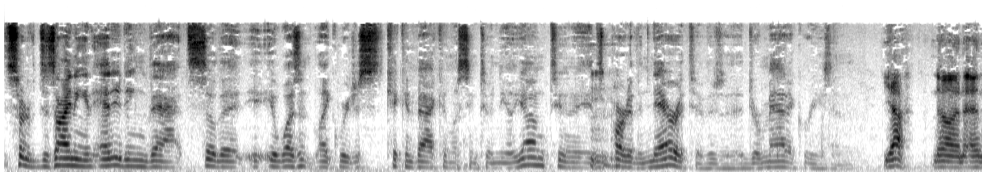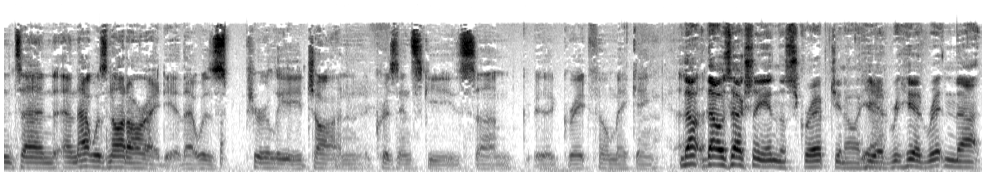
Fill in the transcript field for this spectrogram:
sort of designing and editing that so that it, it wasn't like we're just kicking back and listening to a Neil Young tune. It's part of the narrative. There's a dramatic reason. Yeah, no, and, and and and that was not our idea. That was purely John Krasinski's um, great filmmaking. No, that was actually in the script. You know, he Yeah. had he had written that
